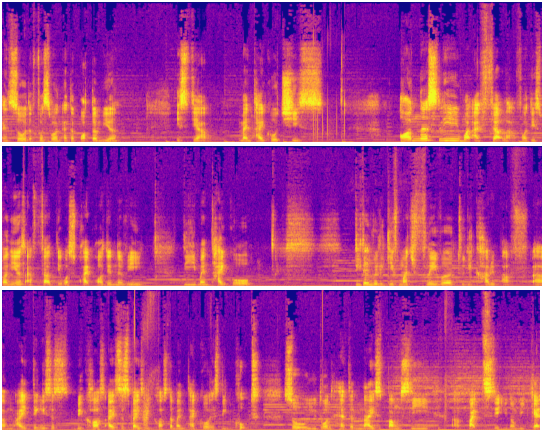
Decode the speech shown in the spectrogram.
And so the first one at the bottom here is their mentaiko cheese honestly what I felt lah for this one years I felt it was quite ordinary the mentaiko didn't really give much flavor to the curry puff. Um, I think it's because I suspect it's because the mentaiko has been cooked, so you don't have the nice bouncy uh, bites that you normally get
